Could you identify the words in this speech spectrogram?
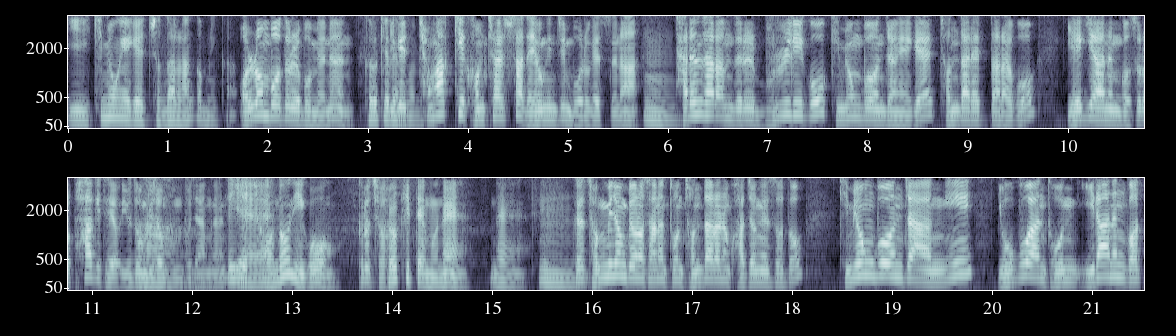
이 김용에게 전달을 한 겁니까? 언론 보도를 보면은 그렇게 된 이게 겁니다. 정확히 검찰 수사 내용인지는 모르겠으나 음. 다른 사람들을 물리고 김용 부 원장에게 전달했다라고 얘기하는 것으로 파악이 돼요. 유동규 전 아. 본부장은. 이게 예. 전원이고 그렇죠. 그렇기 때문에 네. 음. 그래서 정민영 변호사는 돈 전달하는 과정에서도 김용부 원장이 요구한 돈이라는 것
